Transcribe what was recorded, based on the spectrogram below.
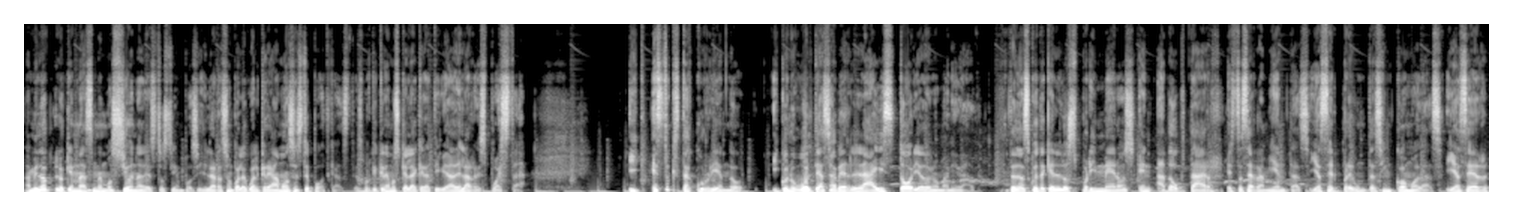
A mí lo, lo que más me emociona de estos tiempos y la razón por la cual creamos este podcast es porque creemos que la creatividad es la respuesta. Y esto que está ocurriendo, y cuando volteas a ver la historia de la humanidad, te das cuenta que los primeros en adoptar estas herramientas y hacer preguntas incómodas y hacer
